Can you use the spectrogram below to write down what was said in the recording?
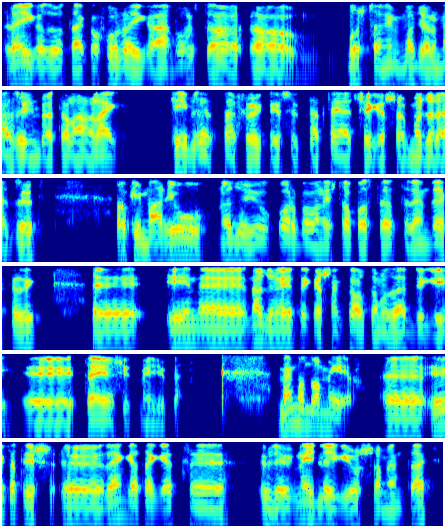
leigazolták a Forrai Gábort, a, a mostani magyar mezőnyben talán a legképzettebb, fölkészültebb, tehetségesebb magyar edzőt, aki már jó, nagyon jó korban van és tapasztalattal rendelkezik. Én nagyon értékesnek tartom az eddigi teljesítményüket. Megmondom miért. Őket is rengeteget, ugye ők négy légiósra mentek,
